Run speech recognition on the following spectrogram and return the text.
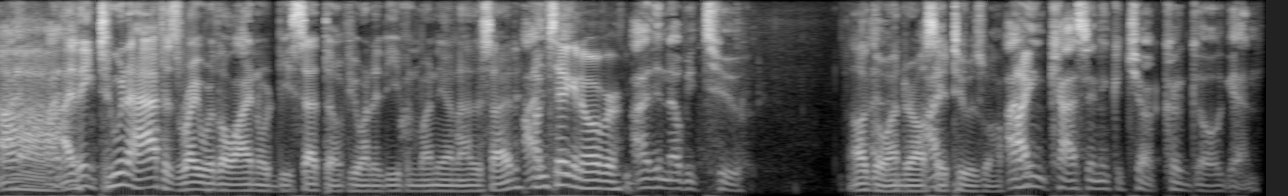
Ah, I, think two and a half is right where the line would be set, though. If you wanted even money on either side, I I'm think- taking over. I think there'll be two. I'll go under. I'll I- say two as well. I, think Kassian and Tkachuk could go again.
